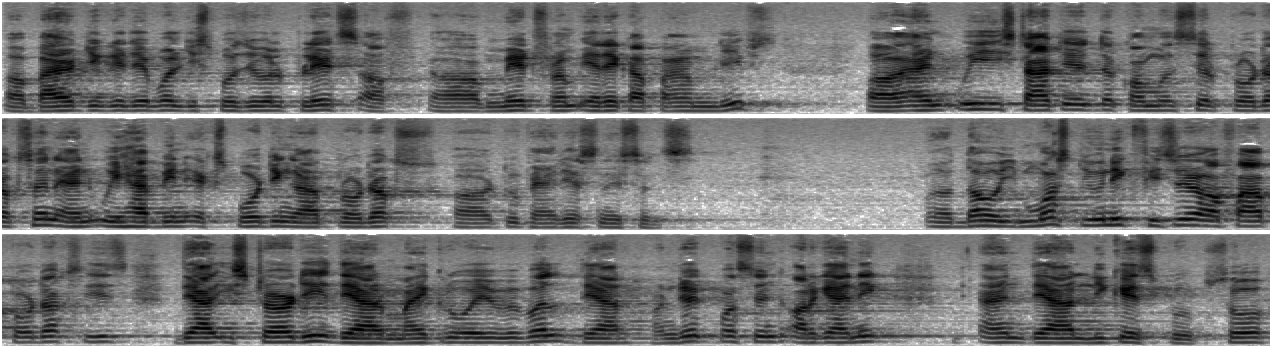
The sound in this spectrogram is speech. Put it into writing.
uh, biodegradable disposable plates of, made from Areca palm leaves. and we started the commercial production and we have been exporting our products to various nations. Uh, the most unique feature of our products is they are sturdy, they are microwavable, they are 100% organic, and they are leakage proof. So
